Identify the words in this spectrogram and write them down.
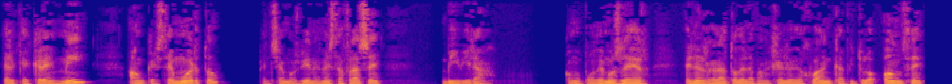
El que cree en mí, aunque esté muerto, pensemos bien en esta frase, vivirá. Como podemos leer en el relato del Evangelio de Juan, capítulo once,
